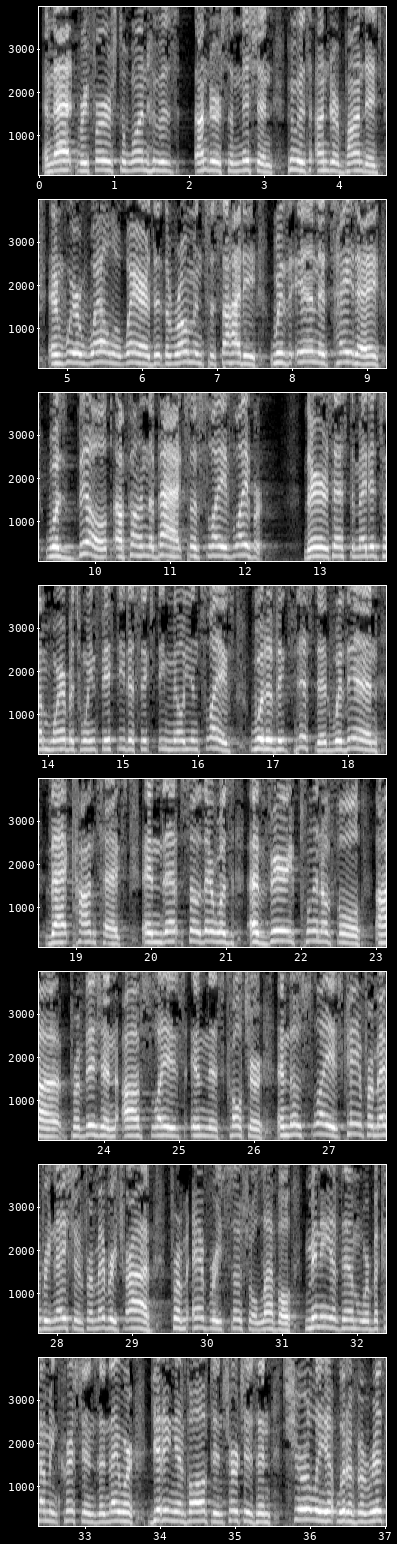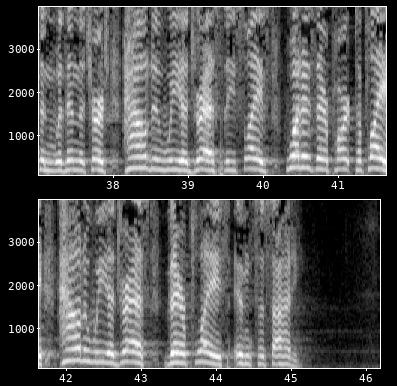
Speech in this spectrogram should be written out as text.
And that refers to one who is under submission, who is under bondage. And we're well aware that the Roman society within its heyday was built upon the backs of slave labor. There's estimated somewhere between 50 to 60 million slaves would have existed within that context. And that, so there was a very plentiful uh, provision of slaves in this culture. And those slaves came from every nation, from every tribe, from every social level. Many of them were becoming Christians and they were getting involved in churches and surely it would have arisen within the church. How do we address these slaves? What is their part to play? How do we address their place in society.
